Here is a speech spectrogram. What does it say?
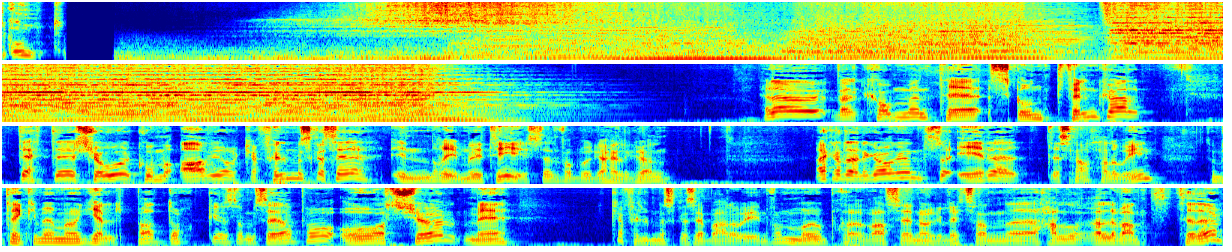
Skunt. Hallo, velkommen til Skunt filmkveld. Dette er showet hvor vi avgjør hva film vi skal se innen rimelig tid, istedenfor å bruke hele kvelden. Akkurat denne gangen så er det, det er snart halloween, så vi tenker vi må hjelpe dere som ser på, og oss sjøl med hva film vi skal se på halloween. For vi må jo prøve å se noe litt sånn uh, halvrelevant til det.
